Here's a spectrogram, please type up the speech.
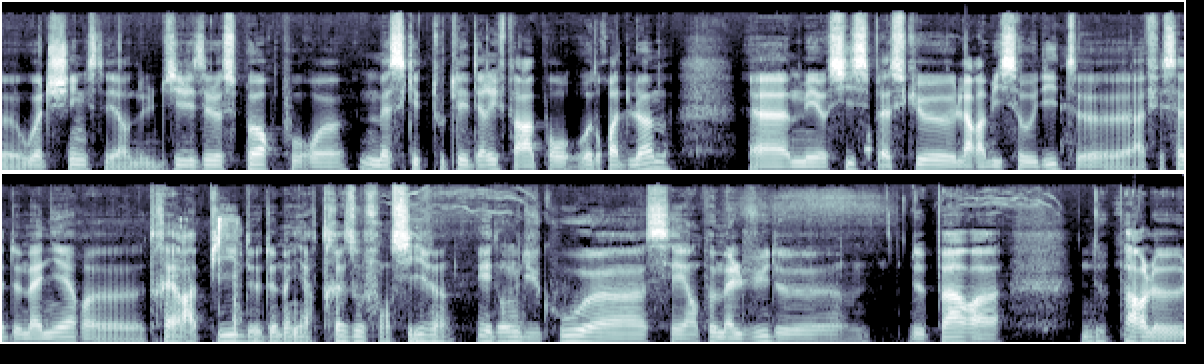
watching, c'est-à-dire d'utiliser le sport pour euh, masquer toutes les dérives par rapport aux droits de l'homme. Euh, mais aussi c'est parce que l'Arabie Saoudite euh, a fait ça de manière très rapide, de manière très offensive, et donc du coup c'est un peu mal vu de, de par de par le,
